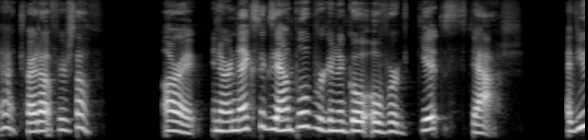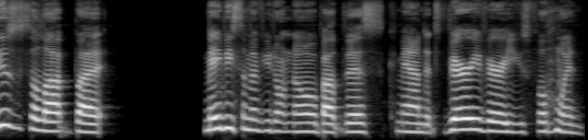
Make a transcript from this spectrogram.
yeah, try it out for yourself. All right, in our next example, we're going to go over git stash. I've used this a lot, but maybe some of you don't know about this command. It's very, very useful when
